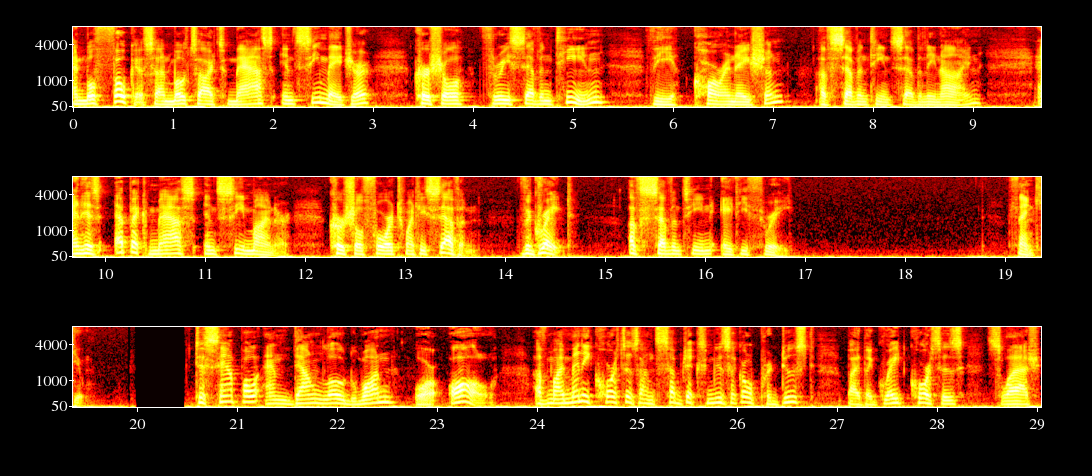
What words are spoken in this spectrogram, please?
and will focus on Mozart's Mass in C major, Köchel 317, the Coronation of 1779, and his epic Mass in C minor, Köchel 427, the Great of 1783. Thank you to sample and download one or all of my many courses on subjects musical produced by the Great Courses slash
